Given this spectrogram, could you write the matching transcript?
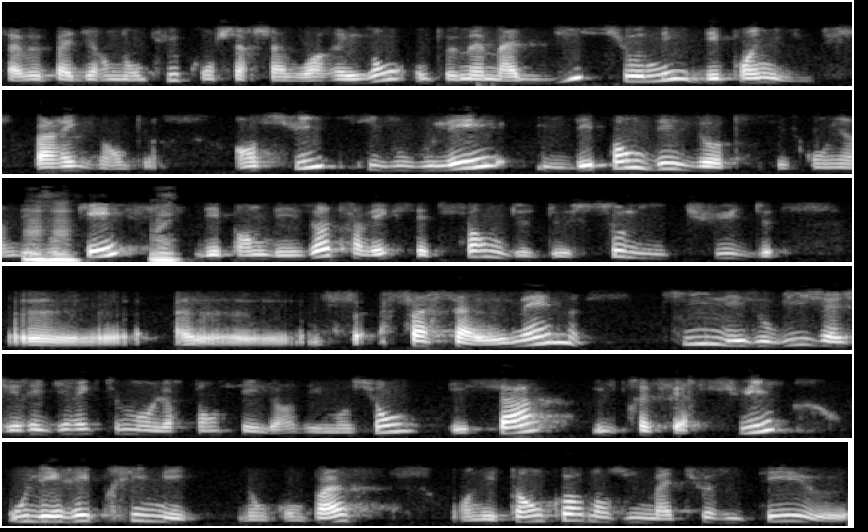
Ça ne veut pas dire non plus qu'on cherche à avoir raison, on peut même additionner des points de vue. Par exemple, Ensuite, si vous voulez, ils dépendent des autres. C'est ce qu'on vient d'évoquer. Mhm. Ils dépendent des autres avec cette forme de, de solitude euh, euh, face à eux-mêmes qui les oblige à gérer directement leurs pensées et leurs émotions. Et ça, ils préfèrent fuir ou les réprimer. Donc on passe, on est encore dans une maturité, euh,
